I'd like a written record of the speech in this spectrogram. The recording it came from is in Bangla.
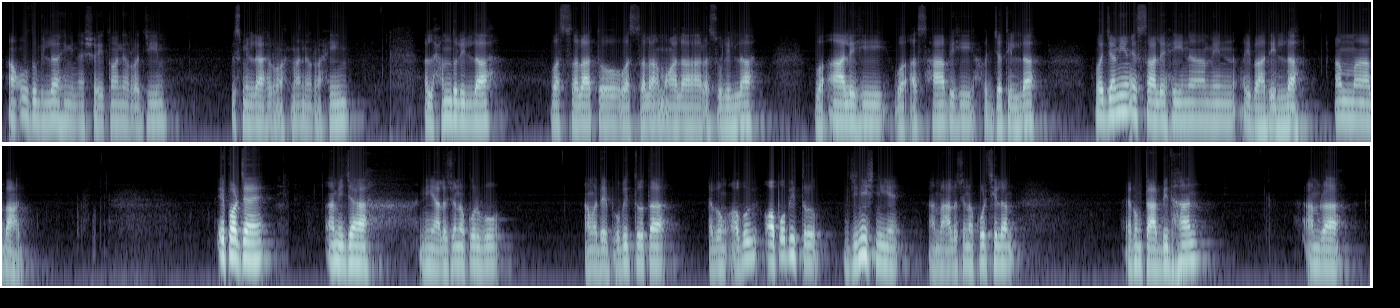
أعوذ بالله من الشيطان الرجيم. بسم الله الرحمن الرحيم. আলহামদুলিল্লাহ ওয়াসালাত ওয়াসালাম আলা রসুলিল্লাহ ওয়া আলহি ওয়া আসহাবিহি হজ্জতিল্লাহ ওয়া জামি সালেহিনা মিন ইবাদিল্লাহ। আম্মা বাদ। এ পর্যায়ে আমি যা নিয়ে আলোচনা করব, আমাদের পবিত্রতা এবং অপবিত্র জিনিস নিয়ে আমরা আলোচনা করছিলাম এবং তার বিধান আমরা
